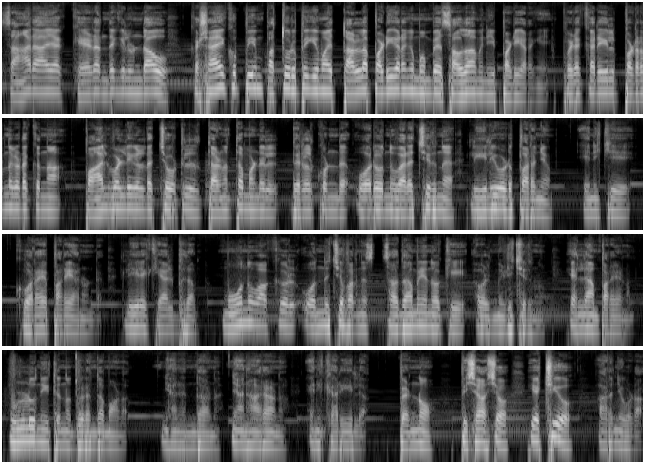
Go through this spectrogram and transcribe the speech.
സാരായ കേടെന്തെങ്കിലും ഉണ്ടാവോ കഷായക്കുപ്പിയും പത്തുറുപ്പിക്കുമായി തള്ള പടിയിറങ്ങും മുമ്പേ സൗദാമിനി പടിയിറങ്ങി. പുഴക്കരയിൽ പടർന്നു കിടക്കുന്ന പാൽവള്ളികളുടെ ചോട്ടിൽ തണുത്ത മണ്ണിൽ വിരൽ കൊണ്ട് ഓരോന്ന് വരച്ചിരുന്ന് ലീലയോട് പറഞ്ഞു എനിക്ക് കുറെ പറയാനുണ്ട്. ലീലയ്ക്ക് അത്ഭുതം. മൂന്ന് വാക്കുകൾ ഒന്നിച്ചു പറഞ്ഞ് സൗദാമിനെ നോക്കി അവൾ മിടിച്ചിരുന്നു എല്ലാം പറയണം. ഉള്ളു നീട്ടുന്ന ദുരന്തമാണ്. ഞാൻ എന്താണ്? ഞാൻ ആരാണ്? എനിക്കറിയില്ല. പെണ്ണോ പിശാശോ യക്ഷിയോ അറിഞ്ഞുകൂടാ.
